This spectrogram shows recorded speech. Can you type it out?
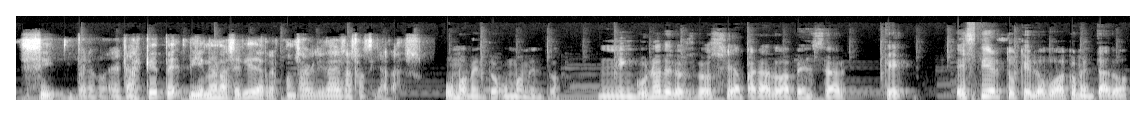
Sí, pero el casquete tiene una serie de responsabilidades asociadas. Un momento, un momento. Ninguno de los dos se ha parado a pensar que es cierto que Lobo ha comentado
